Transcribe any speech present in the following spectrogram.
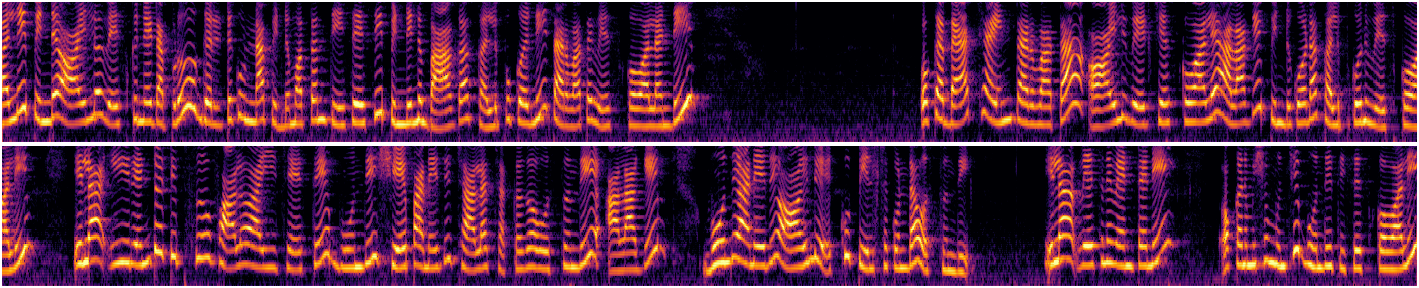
మళ్ళీ పిండి ఆయిల్లో వేసుకునేటప్పుడు గరిటకు ఉన్న పిండి మొత్తం తీసేసి పిండిని బాగా కలుపుకొని తర్వాత వేసుకోవాలండి. ఒక బ్యాచ్ అయిన తర్వాత ఆయిల్ వేడి చేసుకోవాలి అలాగే పిండి కూడా కలుపుకొని వేసుకోవాలి. ఇలా ఈ రెండు టిప్స్ ఫాలో అయ్యి చేస్తే బూందీ షేప్ అనేది చాలా చక్కగా వస్తుంది. అలాగే బూందీ అనేది ఆయిల్ ఎక్కువ పీల్చకుండా వస్తుంది. ఇలా వేసిన వెంటనే ఒక నిమిషం ఉంచి బూందీ తీసేసుకోవాలి.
